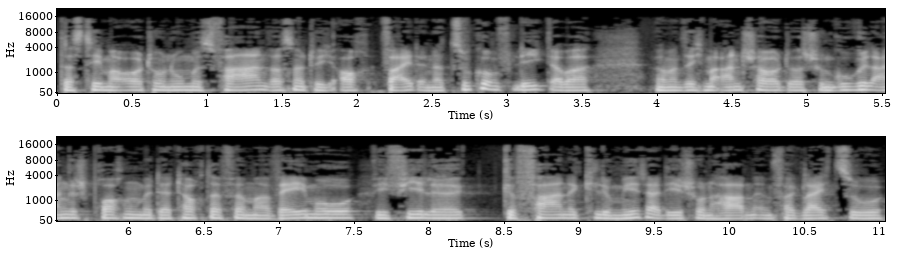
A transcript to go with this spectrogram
das Thema autonomes Fahren, was natürlich auch weit in der Zukunft liegt. Aber wenn man sich mal anschaut, du hast schon Google angesprochen mit der Tochterfirma Waymo, wie viele gefahrene Kilometer die schon haben im Vergleich zu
